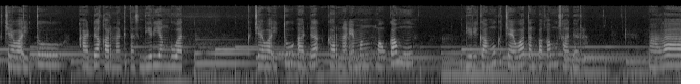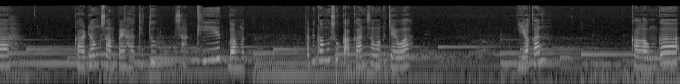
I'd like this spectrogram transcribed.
kecewa itu ada karena kita sendiri yang buat. Kecewa itu ada karena emang mau kamu. Diri kamu kecewa tanpa kamu sadar. Malah kadang sampai hati tuh sakit banget. Tapi kamu suka kan sama kecewa? Iya kan? Kalau enggak,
